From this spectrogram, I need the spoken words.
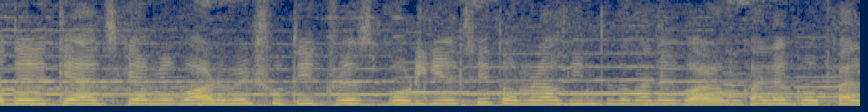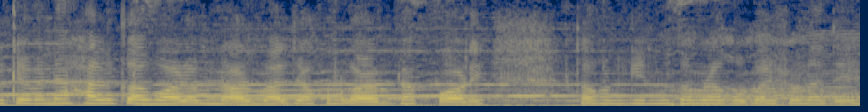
ওদেরকে আজকে আমি গরমে সুতির ড্রেস পরিয়েছি, তোমরাও কিন্তু তোমাদের গরমকালে গোপালকে মানে হালকা গরম নর্মাল যখন গরমটা পড়ে, তখন কিন্তু তোমরা গোপাল সোনাদের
